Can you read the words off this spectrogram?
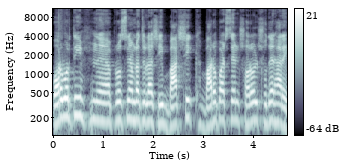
পরবর্তী প্রশ্নে আমরা চলে আসি। বার্ষিক বারো পার্সেন্ট সরল সুদের হারে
